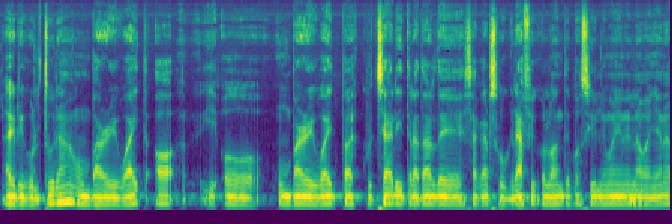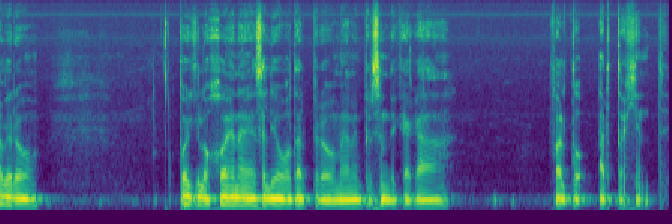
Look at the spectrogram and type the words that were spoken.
Agricultura, un Barry White o, un Barry White para escuchar y tratar de sacar sus gráficos lo antes posible mañana en la mañana, pero puede que los jóvenes hayan salido a votar, pero me da la impresión de que acá faltó harta gente.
